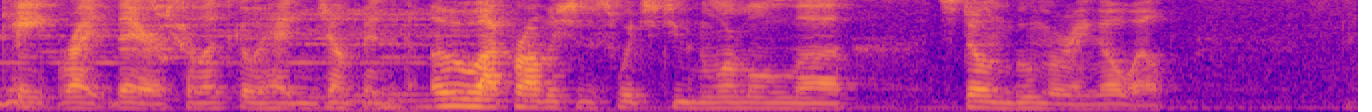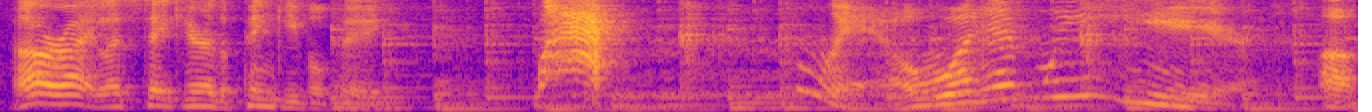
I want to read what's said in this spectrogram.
gate right there, so let's go ahead and jump into the... Oh, I probably should have switched to normal uh, stone boomerang. Oh, well. Alright, let's take care of the pink evil pig. Wah! Well, what have we here? A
